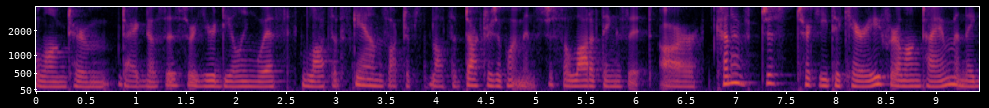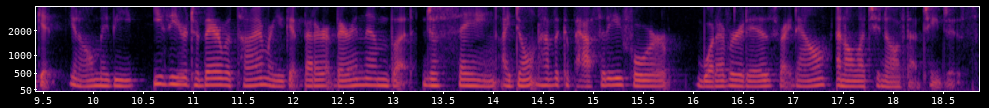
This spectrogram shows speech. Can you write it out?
long term diagnosis or you're dealing with lots of scans, lots of, lots of doctor's appointments, just a lot of things that are kind of just tricky to carry for a long time and they get, you know, maybe easier to bear with time or you get better at bearing them. But just saying, I don't have the capacity for whatever it is right now, and I'll let you know if that changes.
